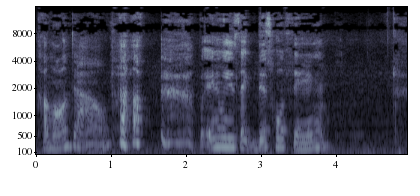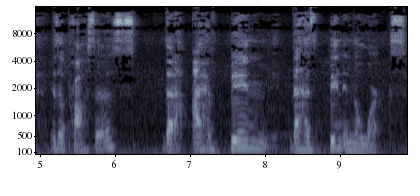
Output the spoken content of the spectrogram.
come on down. but anyways, like this whole thing is a process that I have been, that has been in the works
